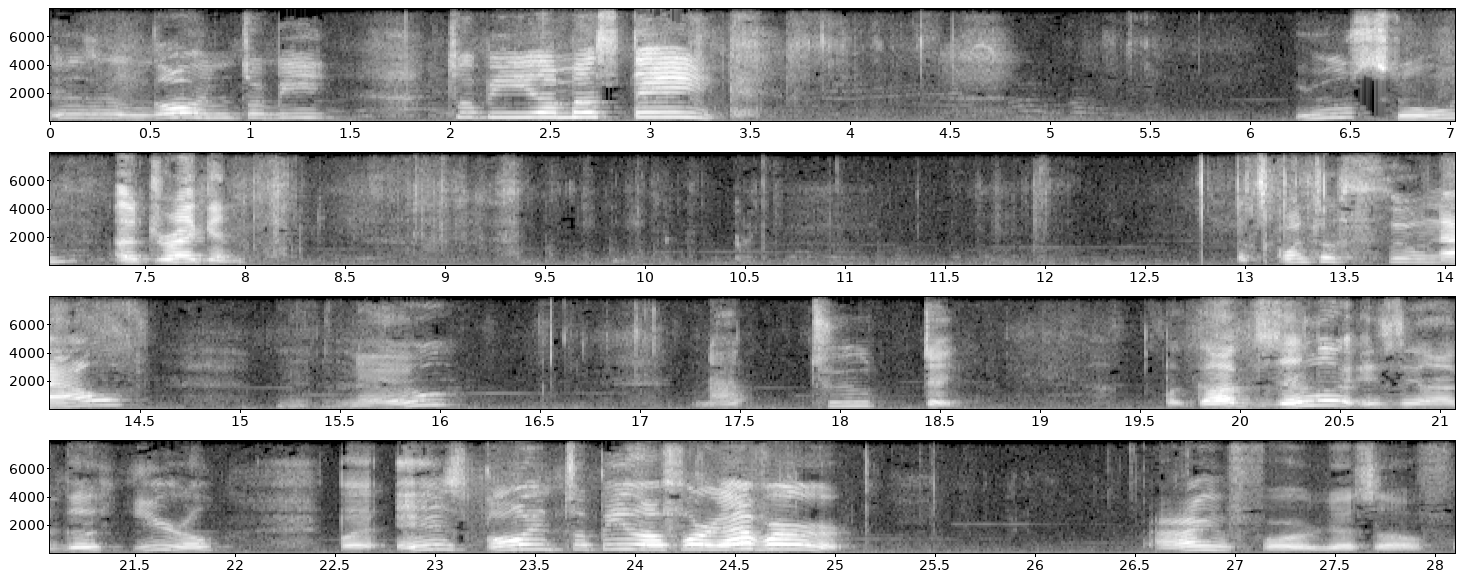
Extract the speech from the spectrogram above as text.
is going to be to be a mistake. You soon a dragon. It's going to through now? No, not today. But Godzilla isn't a good hero, but it's going to be a forever. I for yourself.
